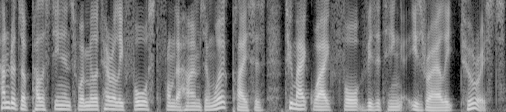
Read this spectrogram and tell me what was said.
hundreds of Palestinians were militarily forced from their homes and workplaces to make way for visiting Israeli tourists.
